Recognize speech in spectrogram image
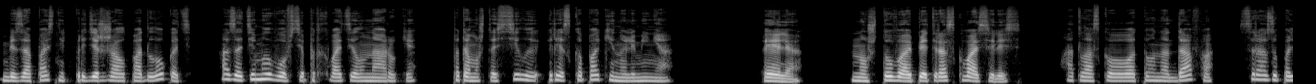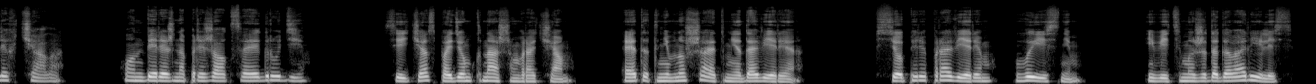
Безопасник придержал под локоть, а затем и вовсе подхватил на руки, потому что силы резко покинули меня. «Эля, ну что вы опять расквасились?» От ласкового тона Дафа сразу полегчало. Он бережно прижал к своей груди. «Сейчас пойдем к нашим врачам. Этот не внушает мне доверия. Все перепроверим, выясним. И ведь мы же договорились,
